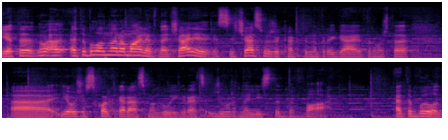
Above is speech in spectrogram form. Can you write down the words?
И это, ну, а, это было нормально в начале, сейчас уже как-то напрягает, потому что э, я уже сколько раз могу играть журналиста 2. Это было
